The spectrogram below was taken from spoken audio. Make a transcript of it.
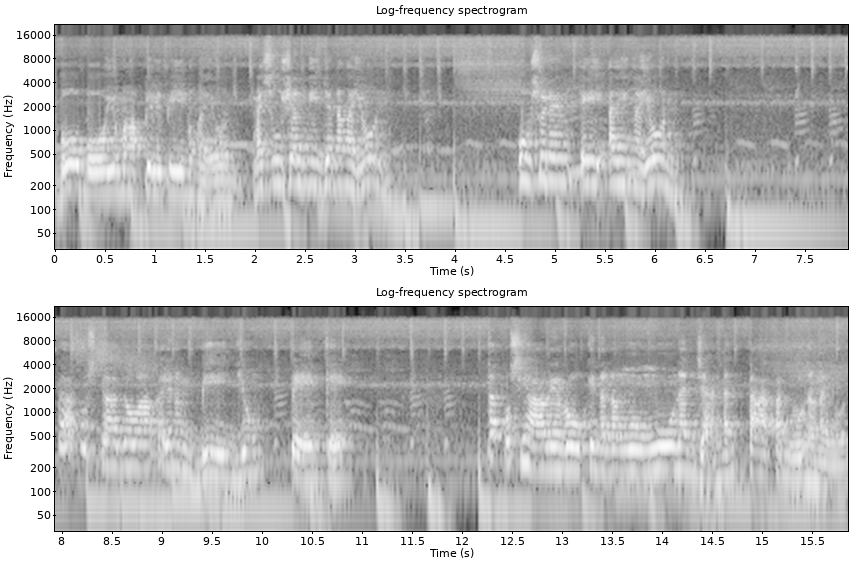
bobo yung mga Pilipino ngayon. May social media na ngayon. Uso na yung AI ngayon. Tapos gagawa kayo ng bidyong peke. Tapos si Harry Roque na nangunguna dyan, nagtatago na ngayon.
